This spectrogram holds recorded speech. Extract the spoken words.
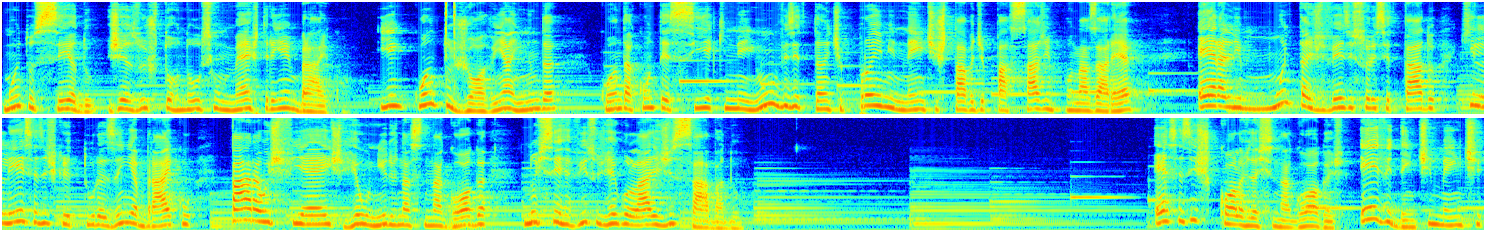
Muito cedo, Jesus tornou-se um mestre em hebraico, e enquanto jovem ainda, quando acontecia que nenhum visitante proeminente estava de passagem por Nazaré, era-lhe muitas vezes solicitado que lesse as Escrituras em hebraico para os fiéis reunidos na sinagoga nos serviços regulares de sábado. Essas escolas das sinagogas, evidentemente,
